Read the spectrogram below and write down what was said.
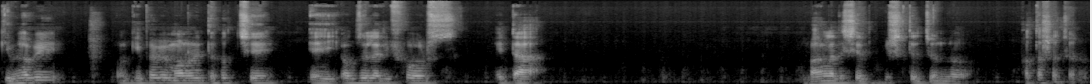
কীভাবে কীভাবে মনোনীত হচ্ছে এই অক্সিলারি ফোর্স এটা বাংলাদেশের ভবিষ্যতের জন্য হতাশাজনক,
